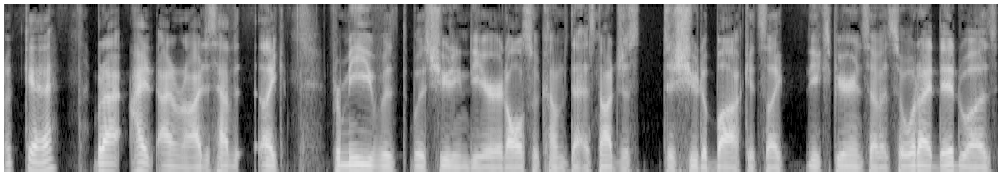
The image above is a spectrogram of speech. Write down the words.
okay. But I I, I don't know I just have like for me with with shooting deer it also comes down it's not just to shoot a buck it's like the experience of it. So what I did was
